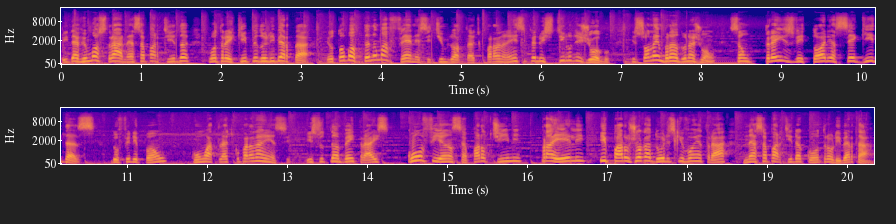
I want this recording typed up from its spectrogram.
e deve mostrar nessa partida contra a equipe do Libertar. Eu tô botando uma fé nesse time do Atlético Paranaense pelo estilo de jogo. E só lembrando, né, João? São três vitórias seguidas do Filipão com o Atlético Paranaense. Isso também traz confiança para o time, para ele e para os jogadores que vão entrar nessa partida contra o Libertar.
